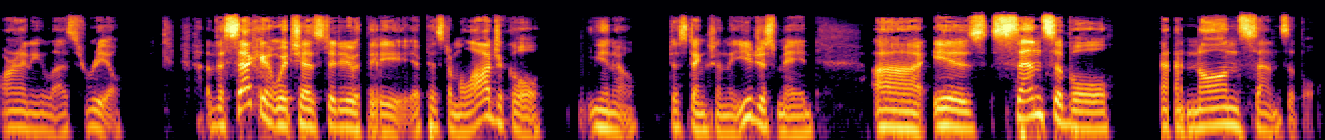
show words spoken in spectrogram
are any less real. The second, which has to do with the epistemological you know distinction that you just made uh, is sensible and non-sensible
